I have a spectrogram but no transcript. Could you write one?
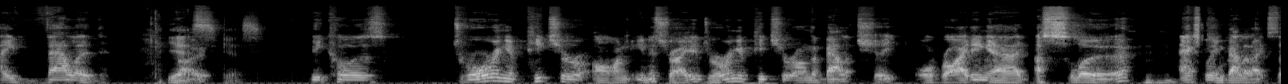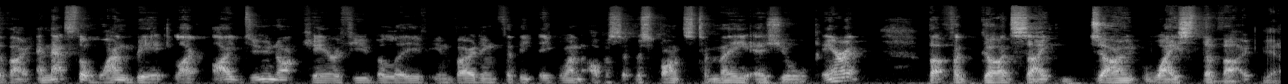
a valid yes, vote. Yes. Because drawing a picture on, in Australia, drawing a picture on the ballot sheet or writing a, a slur mm-hmm. actually invalidates the vote. And that's the one bit, like, I do not care if you believe in voting for the equal and opposite response to me as your parent, but for God's sake, don't waste the vote. Yeah.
